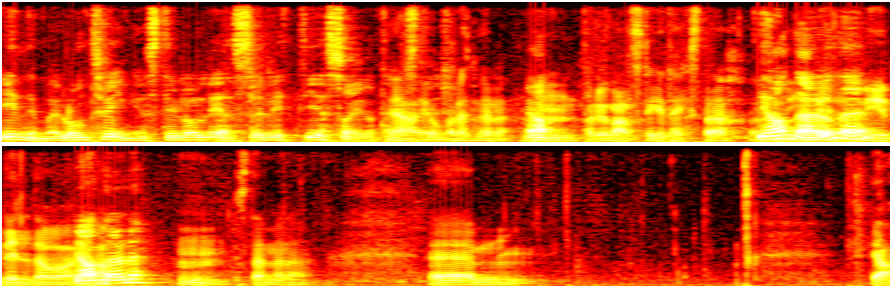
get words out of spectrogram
innimellom tvinges til å lese litt Ja, Jesaja-tekster. jobbe litt med det. Ja. Mm. For det er jo vanskelige tekster. Ja, det er jo det. Mye bilder. Og, Ja, det er det. Mm, stemmer det. Um, ja.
